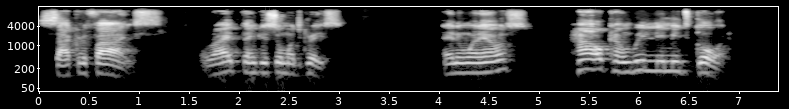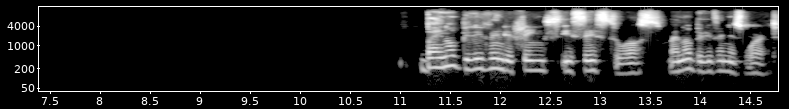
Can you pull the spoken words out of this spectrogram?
Sacrifice. All right. Thank you so much, Grace. Anyone else? How can we limit God? By not believing the things he says to us, by not believing his word.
